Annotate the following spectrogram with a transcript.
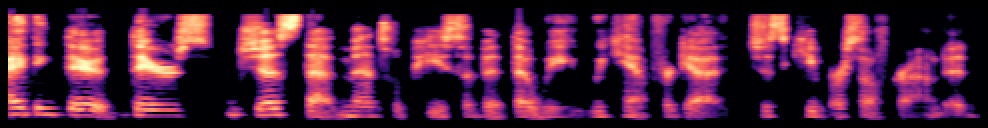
i think there there's just that mental piece of it that we we can't forget just keep ourselves grounded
